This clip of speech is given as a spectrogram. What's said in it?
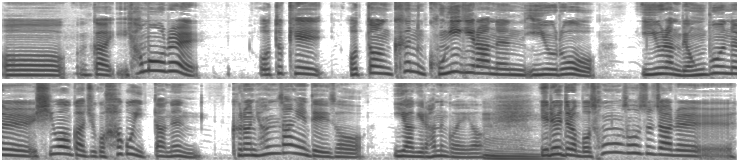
어 그러니까 혐오를 어떻게 어떤 큰 공익이라는 이유로 이유란 명분을 씌워 가지고 하고 있다는 그런 현상에 대해서 이야기를 하는 거예요. 음. 예를 들어 뭐 성소수자를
